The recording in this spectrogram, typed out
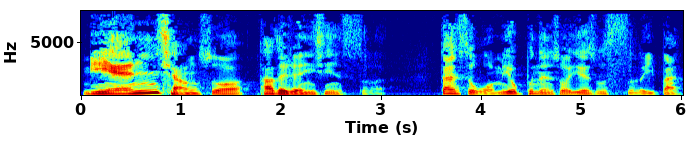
勉强说他的人性死了，但是我们又不能说耶稣死了一半。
